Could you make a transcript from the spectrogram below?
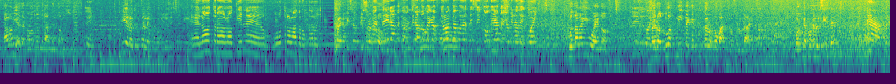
Estaba abierta cuando tú entraste entonces. Sí. Y el otro teléfono que ellos dicen que El otro lo tiene otro ladrón que lo lleva. Realizar un tipo Eso es mentira, eso es mentira, porque yo, yo lo tengo de cinco días que yo vine de Higüey. Tú estabas en Higüey entonces. Sí, Higüey. Pero tú admites que tú te los robaste los celulares. ¿Por qué fue que lo hiciste? Tenía hambre.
